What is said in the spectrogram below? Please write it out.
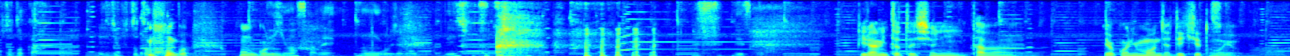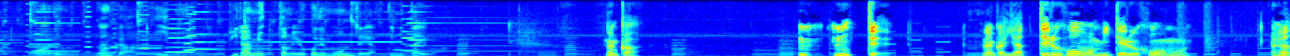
プトとかかエジプトとかモンゴルモンゴル？できますかね。モンゴルじゃないかエジプトとか。ですか。ピラミッドと一緒に多分横にもんじゃできてると思うよ。まあでもなんかいいね。ピラミッドの横でもんじゃやってみたいわ。なんかん？ん？ってうんなんかやってる方も見てる方もえ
